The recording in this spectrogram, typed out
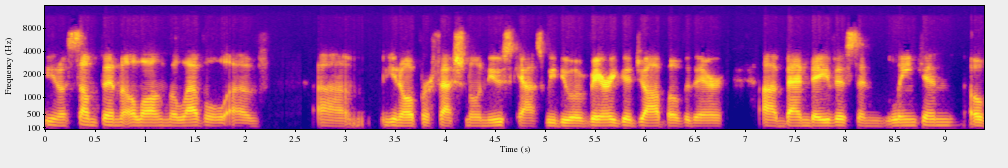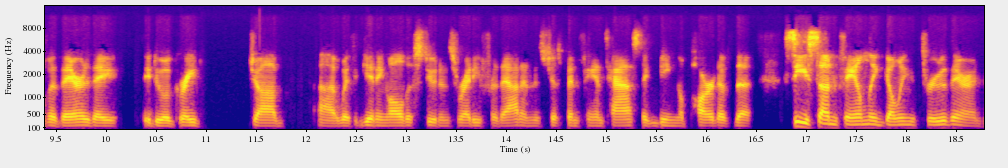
you know something along the level of um, you know, a professional newscast. We do a very good job over there. Uh, ben Davis and Lincoln over there, they they do a great job uh, with getting all the students ready for that, and it's just been fantastic being a part of the CSUN family going through there and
